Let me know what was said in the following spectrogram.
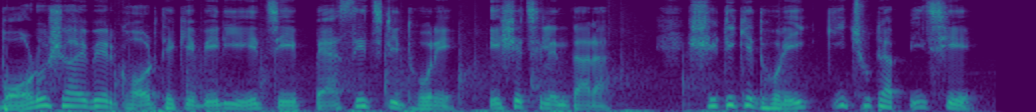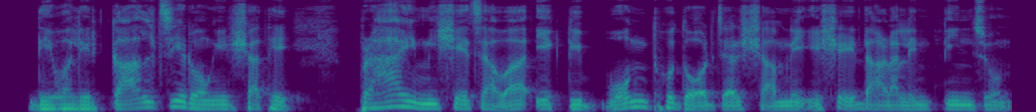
বড় সাহেবের ঘর থেকে বেরিয়ে যে প্যাসেজটি ধরে এসেছিলেন তারা, সেটিকে ধরেই কিছুটা পিছিয়ে দেওয়ালের কালচে রঙের সাথে প্রায় মিশে যাওয়া একটি বন্ধ দরজার সামনে এসে দাঁড়ালেন তিনজন।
